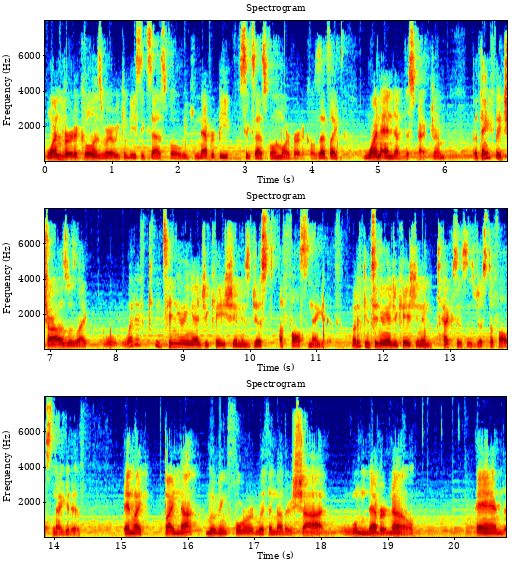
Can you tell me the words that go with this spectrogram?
one vertical is where we can be successful. We can never be successful in more verticals. That's like one end of the spectrum. But thankfully, Charles was like, well, what if continuing education is just a false negative? What if continuing education in Texas is just a false negative? And like by not moving forward with another shot, we'll never know. And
